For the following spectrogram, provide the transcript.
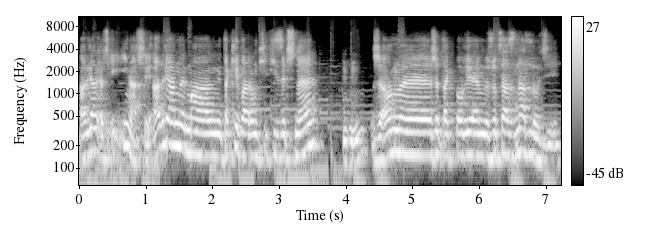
Adrian, znaczy inaczej. Adrian ma takie warunki fizyczne, mhm. że on, e, że tak powiem, rzuca z nad ludzi.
